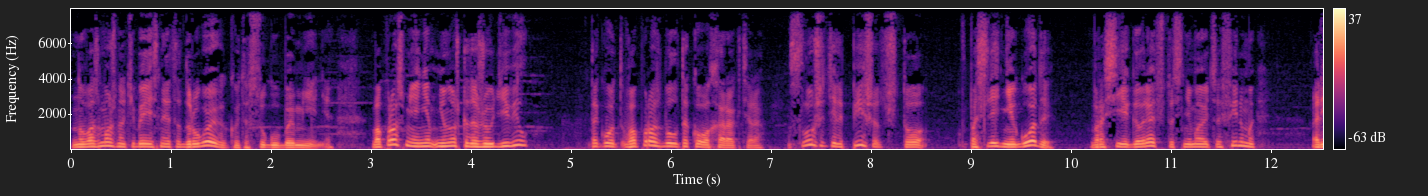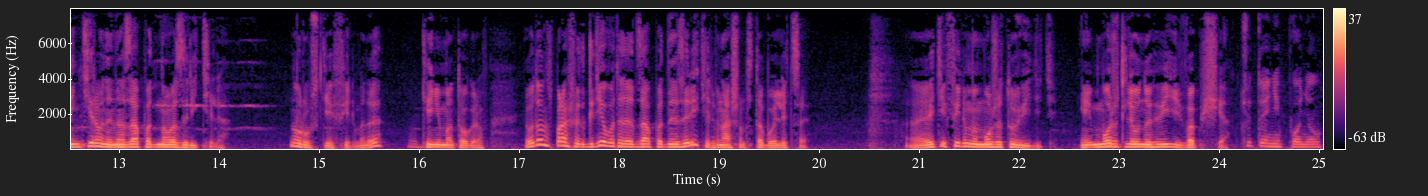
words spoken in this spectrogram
Но, возможно, у тебя есть на это другое какое-то сугубое мнение. Вопрос меня не, немножко даже удивил. Так вот, вопрос был такого характера. Слушатель пишет, что в последние годы в России говорят, что снимаются фильмы, ориентированные на западного зрителя. Ну, русские фильмы, да? Кинематограф. И вот он спрашивает, где вот этот западный зритель в нашем с тобой лице э, эти фильмы может увидеть? И может ли он увидеть вообще? Что-то я не понял.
